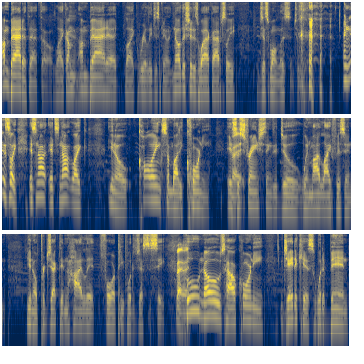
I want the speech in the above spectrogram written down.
I'm bad at that though. Like I'm Yeah. I'm bad at like really just being like, no, this shit is whack. I absolutely just won't listen to it. and it's like it's not it's not like you know calling somebody corny is a Right. strange thing to do when my life isn't you know projected and high lit for people to just to see. Right, right. Who knows how corny Jadakiss would have been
